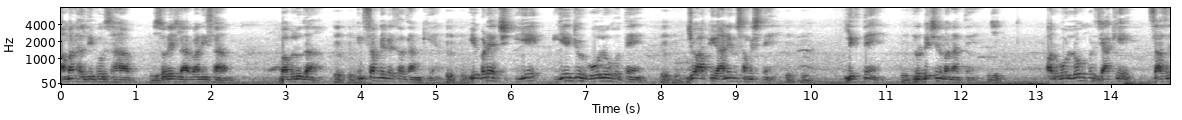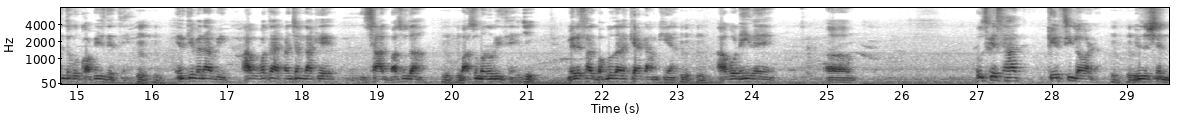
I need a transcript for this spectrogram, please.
अमर हल्दीपुर साहब सुरेश लारवानी साहब बबलूदा इन सबने मेरे साथ काम किया ये बड़े अच्छे ये ये जो वो लोग होते हैं जो आपके गाने को समझते हैं लिखते हैं नोटेशन बनाते हैं। जी। और वो लोग पर जाके शासनों को कॉपीज देते हैं। इनके बिना भी आपको पता है पंचम दा के साथ बासुदा बासु मनोरी थे। जी। मेरे साथ बबलूदा ने क्या काम किया? आप वो नहीं रहे। अ, उसके साथ केरसी लॉर्ड म्यूजिशियन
